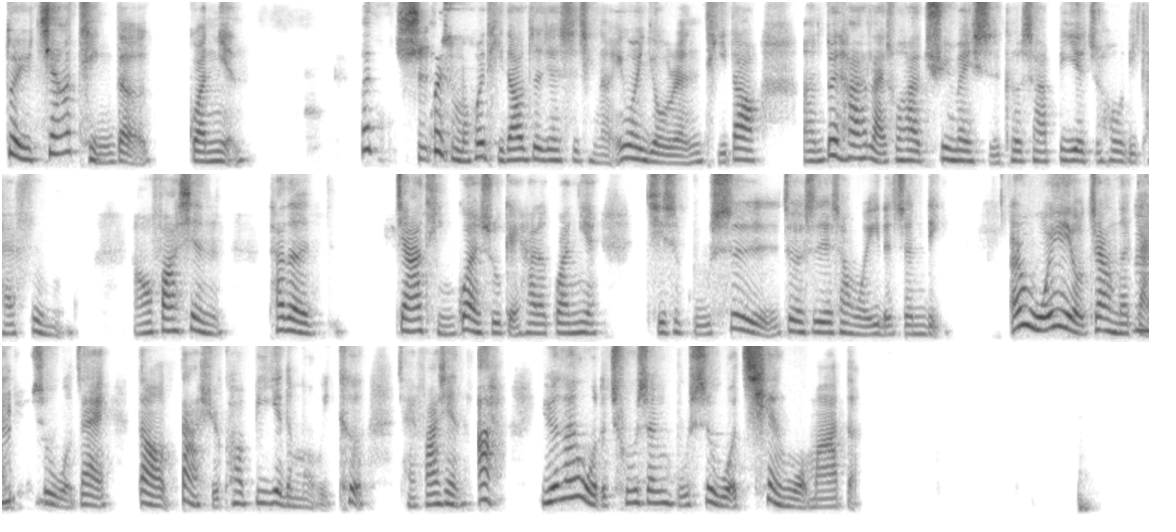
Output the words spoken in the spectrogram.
对于家庭的观念。那是为什么会提到这件事情呢？因为有人提到，嗯，对他来说，他的祛魅时刻是他毕业之后离开父母，然后发现他的家庭灌输给他的观念，其实不是这个世界上唯一的真理。而我也有这样的感嗯觉，是我在到大学快要毕业的某一刻，才发现啊，原来我的出生不是我欠我妈的。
